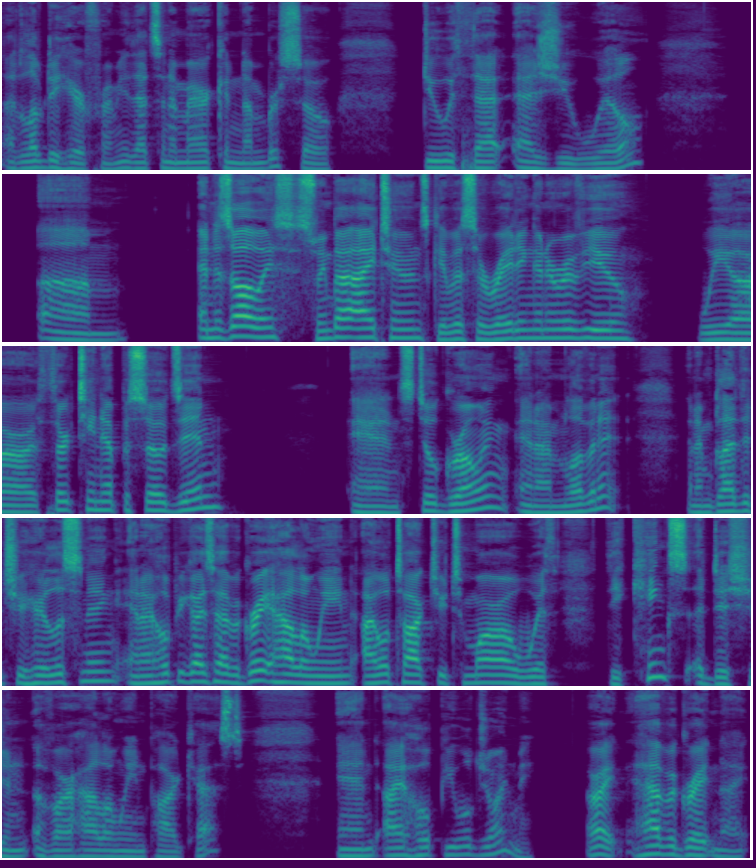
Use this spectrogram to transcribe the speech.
I'd love to hear from you. That's an American number. So do with that as you will. Um, and as always, swing by iTunes, give us a rating and a review. We are 13 episodes in and still growing, and I'm loving it. And I'm glad that you're here listening. And I hope you guys have a great Halloween. I will talk to you tomorrow with the Kinks edition of our Halloween podcast. And I hope you will join me. All right. Have a great night.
